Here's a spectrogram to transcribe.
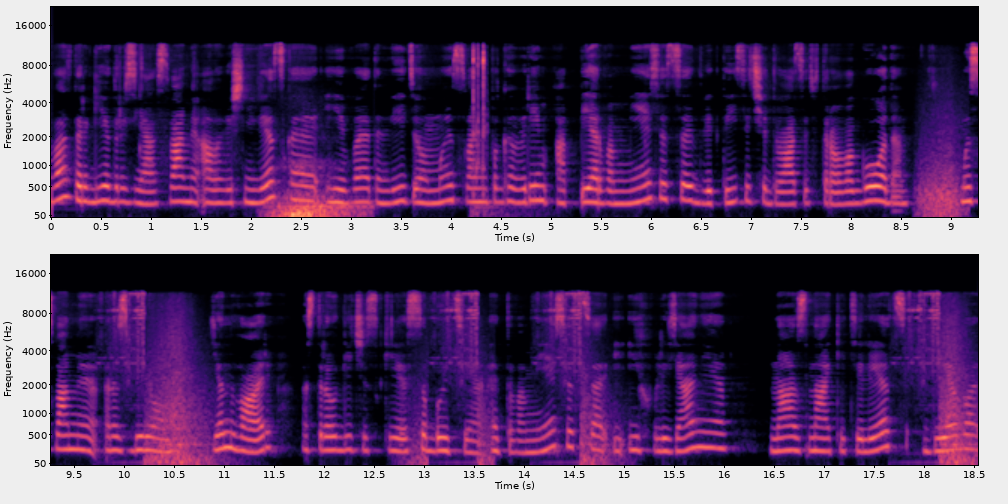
вас, дорогие друзья! С вами Алла Вишневецкая, и в этом видео мы с вами поговорим о первом месяце 2022 года. Мы с вами разберем январь, астрологические события этого месяца и их влияние на знаки Телец, Дева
